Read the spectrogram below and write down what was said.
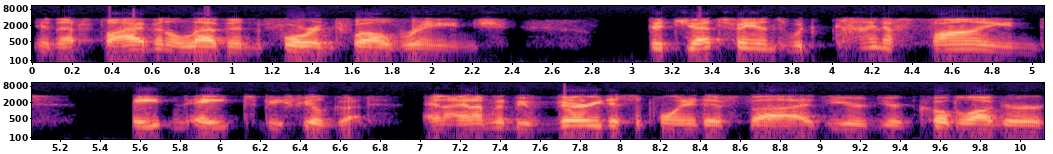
in that five and eleven, four and twelve range, the Jets fans would kind of find eight and eight to be feel good. And, and I'm going to be very disappointed if uh, your your co-blogger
